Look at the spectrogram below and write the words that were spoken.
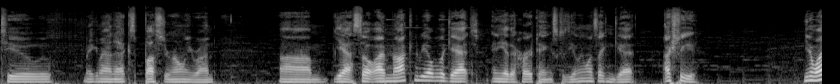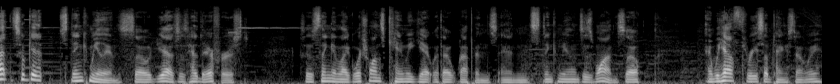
to Mega Man X Buster Only Run. Um, yeah, so I'm not going to be able to get any other heart tanks, because the only ones I can get... Actually, you know what? Let's go get Sting Chameleon's. So yeah, let's just head there first. So I was thinking, like, which ones can we get without weapons? And Sting Chameleon's is one, so... And we have three sub-tanks, don't we?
